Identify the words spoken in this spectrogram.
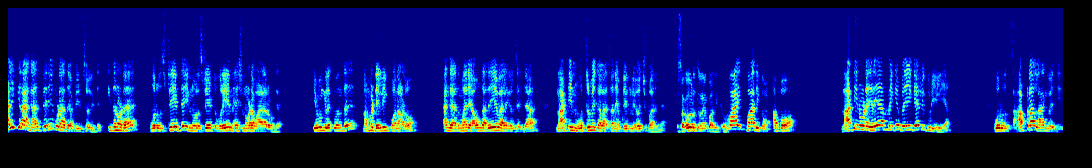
அழிக்கிறாங்க அது தெரியக்கூடாது அப்படின்னு சொல்லிட்டு இதனோட ஒரு ஸ்டேட்டு இன்னொரு ஸ்டேட் ஒரே நேஷனோட வாழறவங்க. இவங்களுக்கு வந்து நம்ம டெல்லிக்கு போனாலும் அங்க அது மாதிரி அவங்க அதே வேலைகள் செஞ்சா நாட்டின் ஒற்றுமை கலாச்சாரம் எப்படி இருக்குன்னு யோசிச்சு பாருங்க. சகோதரத்துவமே பாதிக்கும். பாதிக்கும். அப்போ நாட்டினோட இறையாண்மைக்கே பெரிய கேள்விக்குறி இல்லையா? ஒரு ஆஃப்டர் ஆல் லாங்குவேஜ்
